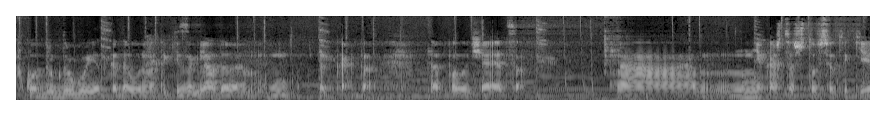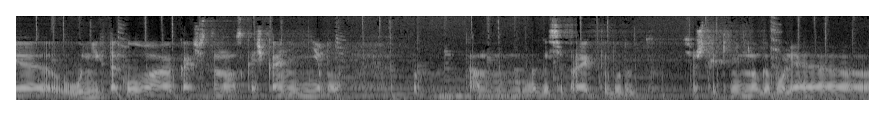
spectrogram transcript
в код друг другу редко довольно-таки заглядываем. Ну, так как-то так получается. А, ну, мне кажется, что все-таки у них такого качественного скачка не было. Там legacy проекты будут все-таки немного более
